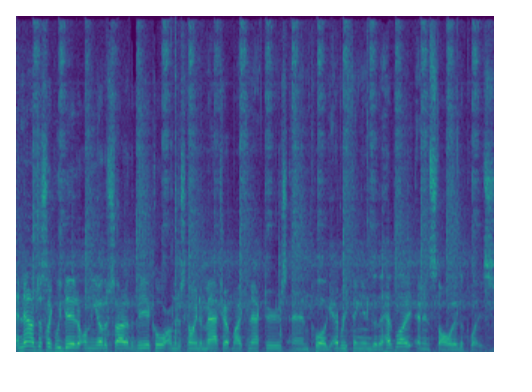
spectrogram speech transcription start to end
And now, just like we did on the other side of the vehicle, I'm just going to match up my connectors and plug everything into the headlight and install it into place.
